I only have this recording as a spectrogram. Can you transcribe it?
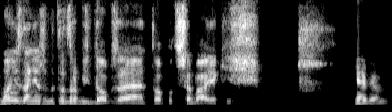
moim zdaniem, żeby to zrobić dobrze, to potrzeba jakichś, nie wiem,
